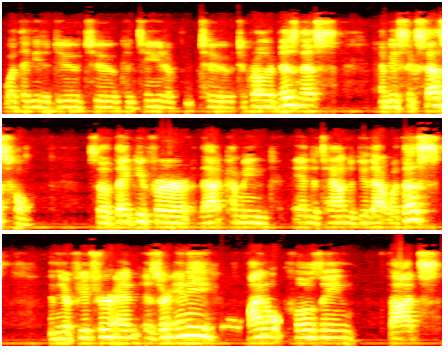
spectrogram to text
what they need to do to continue to to, to grow their business and be successful. So thank you for that coming into town to do that with us in the near future. And is there any final closing thoughts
